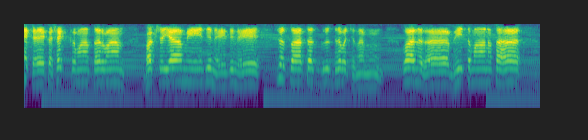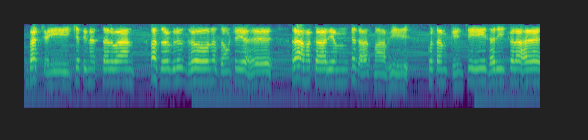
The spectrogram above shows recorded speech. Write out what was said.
एकैकशक्रमात् सर्वान् भक्षयामि दिने दिने श्रुत्वा तद्गृध्रवचनम् वानर भीतमानसः भक्षयिष्यति न सर्वान् असुगृध्रो न संशयः रामकार्यं तदास्माभिः कृतं किञ्चिद्धरीश्वरः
